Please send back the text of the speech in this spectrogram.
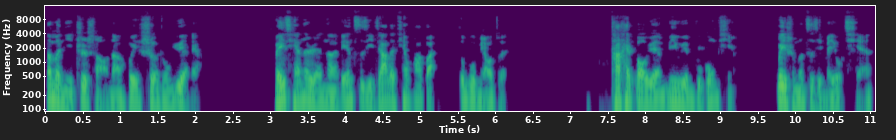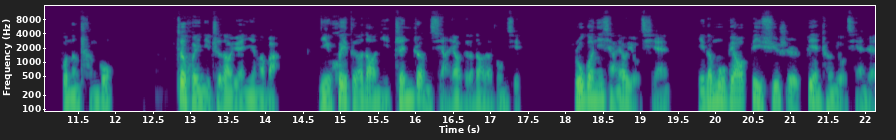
那么你至少呢会射中月亮。没钱的人呢，连自己家的天花板都不瞄准，他还抱怨命运不公平，为什么自己没有钱不能成功？这回你知道原因了吧？你会得到你真正想要得到的东西。如果你想要有钱，你的目标必须是变成有钱人，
